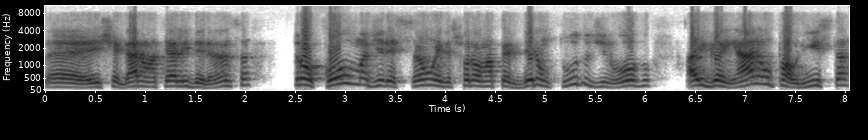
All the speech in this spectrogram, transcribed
é, e chegaram até a liderança. Trocou uma direção, eles foram lá, perderam tudo de novo. Aí ganharam o Paulista.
